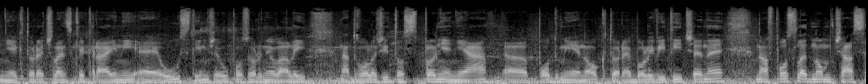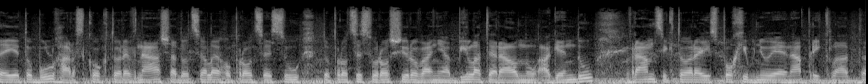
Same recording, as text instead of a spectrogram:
niektoré členské krajiny EÚ s tým, že upozorňovali na dôležitosť splnenia e, podmienok, ktoré boli vytýčené. No a v poslednom čase je to Bulharsko, ktoré vnáša do celého procesu, do procesu rozširovania bilaterálnu agendu, v rámci ktorej spochybňuje napríklad e,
